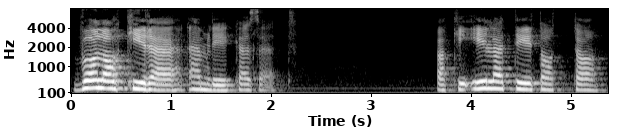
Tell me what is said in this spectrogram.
valakire emlékezett, aki életét adta,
